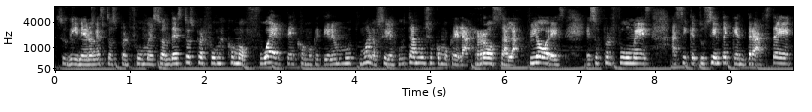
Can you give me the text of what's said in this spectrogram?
su dinero en estos perfumes. Son de estos perfumes como fuertes, como que tienen mucho, bueno, si les gusta mucho como que las rosas, las flores, esos perfumes, así que tú sientes que entraste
